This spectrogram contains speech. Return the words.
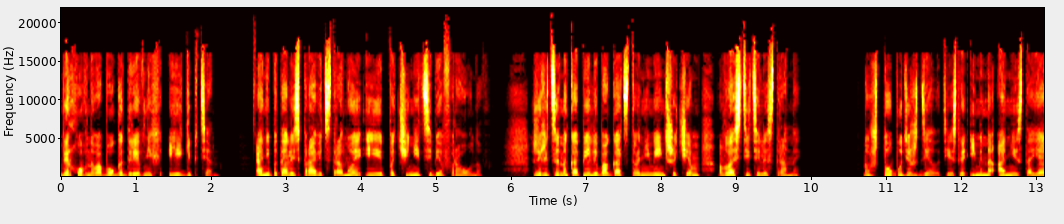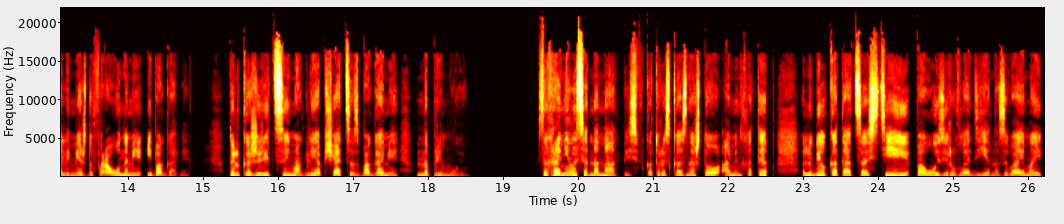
верховного бога древних египтян. Они пытались править страной и подчинить себе фараонов. Жрецы накопили богатство не меньше, чем властители страны. Но что будешь делать, если именно они стояли между фараонами и богами? Только жрецы могли общаться с богами напрямую. Сохранилась одна надпись, в которой сказано, что Аминхотеп любил кататься с Тией по озеру Владье, называемой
